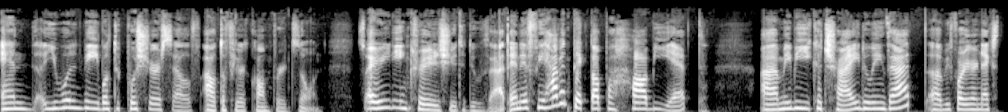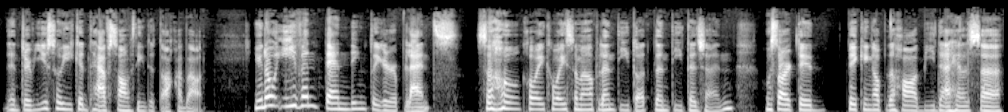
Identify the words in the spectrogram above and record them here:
And you wouldn't be able to push yourself out of your comfort zone. So I really encourage you to do that. And if you haven't picked up a hobby yet, uh, maybe you could try doing that uh, before your next interview so you can have something to talk about. You know, even tending to your plants. So, kaway-kaway sa mga plantito at plantita dyan who started picking up the hobby dahil sa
